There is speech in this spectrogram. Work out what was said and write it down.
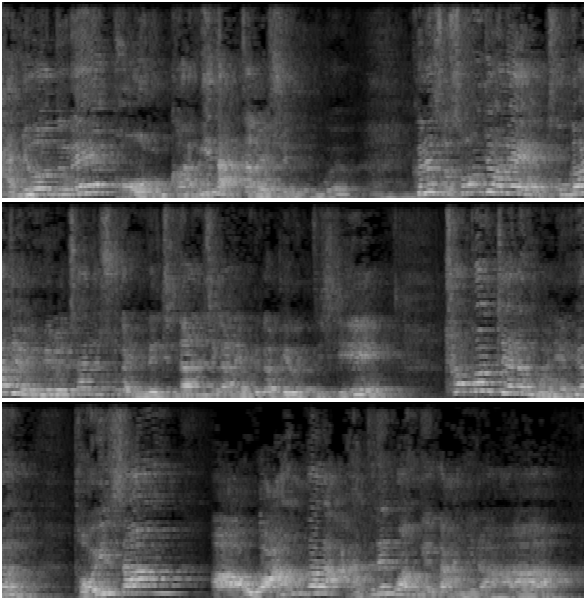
자녀들의 거룩함이 나타날 수 있는 거예요. 그래서 성전에 두 가지 의미를 찾을 수가 있는데 지난 시간에 우리가 배웠듯이 첫 번째는 뭐냐면 더 이상 아, 왕과 아들의 관계가 아니라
